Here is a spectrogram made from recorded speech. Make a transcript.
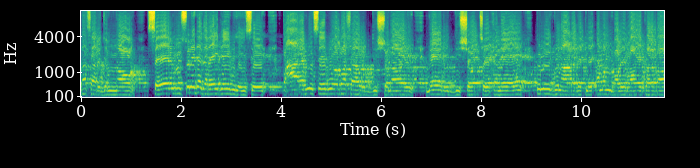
বাঁচার জন্য। সেম রসুল এটা যারা এইটাই বুঝাইছে। পাহাড়ের নিচে বসা উদ্দেশ্য নয়। মেয়ের উদ্দেশ্য হচ্ছে এখানে তুমি গুণাটা দেখলে এমন ভাবে ভয় করবা।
